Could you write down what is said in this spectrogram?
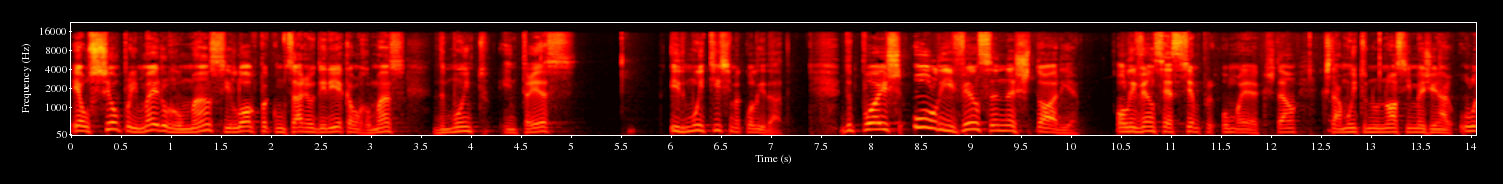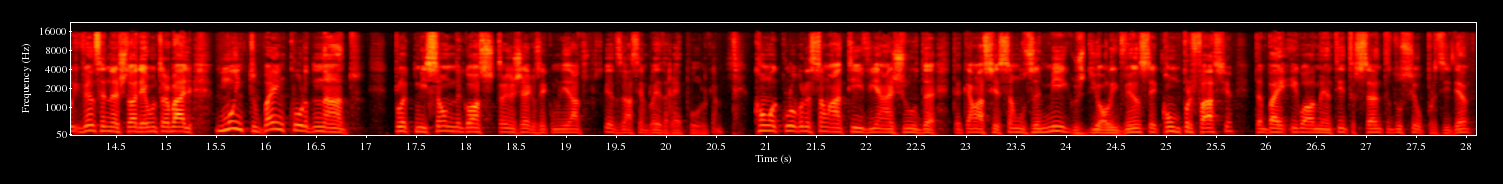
É o seu primeiro romance e logo para começar eu diria que é um romance de muito interesse e de muitíssima qualidade. Depois, Olivença na História. Olivença é sempre uma questão que está muito no nosso imaginário. Olivença na História é um trabalho muito bem coordenado pela Comissão de Negócios Estrangeiros e Comunidades Portuguesas da Assembleia da República, com a colaboração ativa e a ajuda daquela associação Os Amigos de Olivença, com um prefácio também igualmente interessante do seu presidente,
